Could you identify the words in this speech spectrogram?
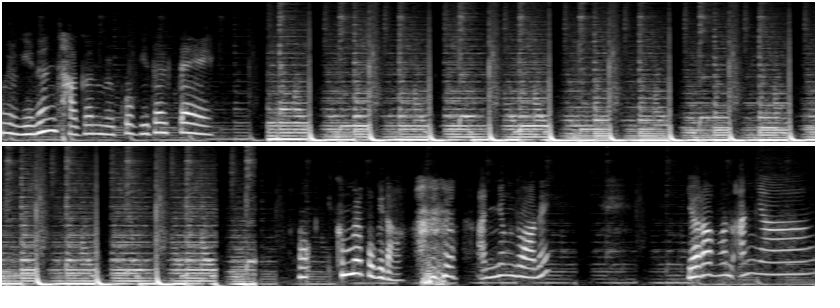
어, 여기는 작은 물고기들 때 큰 물고기다. 안녕도 하네? 여러분, 안녕.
